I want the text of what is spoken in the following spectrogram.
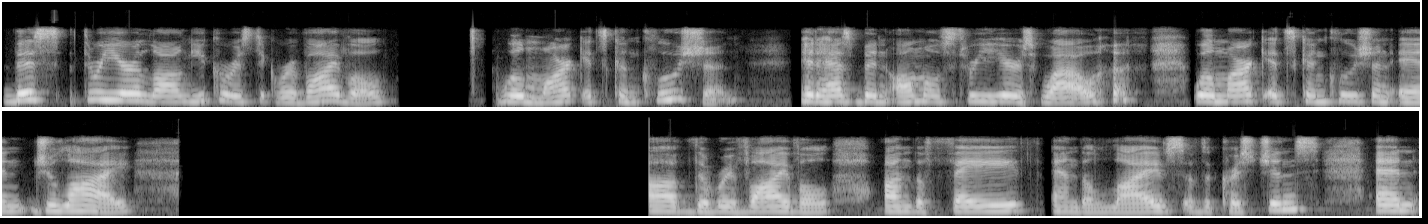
this three-year-long Eucharistic revival will mark its conclusion it has been almost three years. Wow. will mark its conclusion in July of the revival on the faith and the lives of the Christians? And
